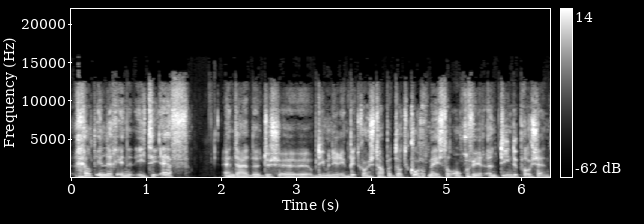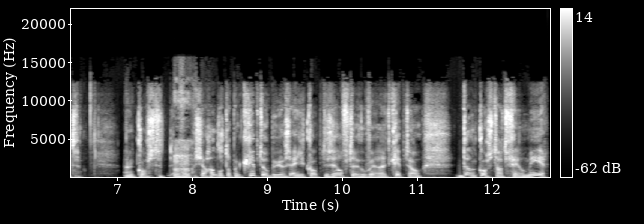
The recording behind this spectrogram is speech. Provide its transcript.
Geld inleggen in een ETF en daar dus uh, op die manier in bitcoin stappen, dat kost meestal ongeveer een tiende procent aan kosten. Uh -huh. Als je handelt op een cryptobeurs en je koopt dezelfde hoeveelheid crypto, dan kost dat veel meer.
